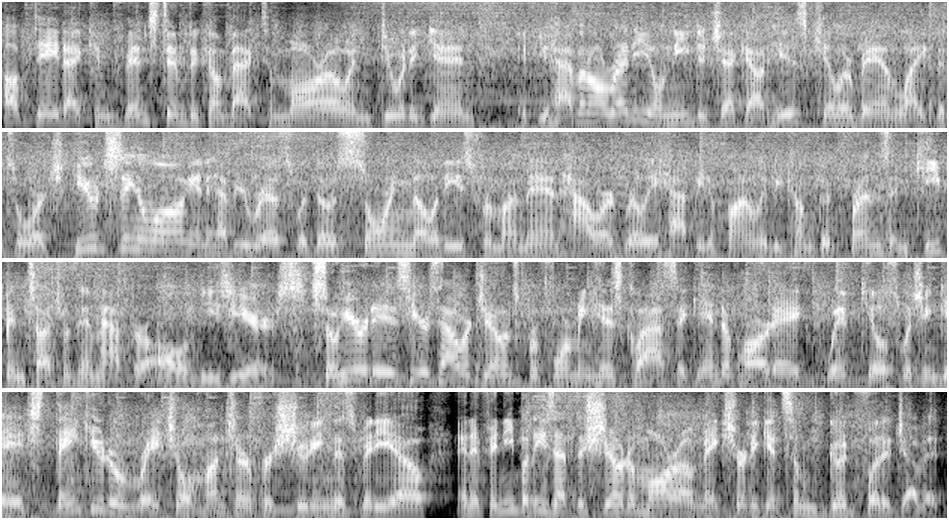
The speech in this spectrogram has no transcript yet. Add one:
Update, I convinced him to come back tomorrow and do it again. If you haven't already, you'll need to check out his killer band, Light the Torch. Huge sing along and heavy riffs with those soaring melodies from my man Howard. Really happy to finally become good friends and keep in touch with him after all of these years. So here it is. Here's Howard Jones performing his classic End of Heartache with Killswitch Engage. Thank you to Rachel Hunter for shooting this video. And if anybody's at the show tomorrow, make sure to get some good footage of it.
